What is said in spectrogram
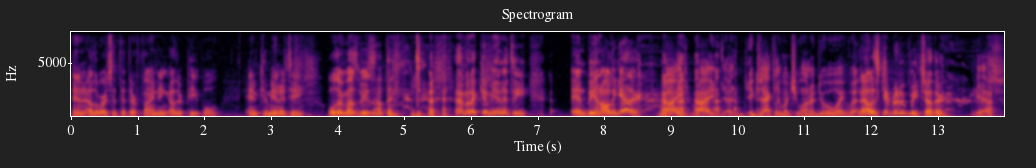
In other words, that, they're finding other people and community. Well, there must be something to having a community and being all together. right, right. Uh, exactly what you want to do away with. Now let's get rid of each other. Yes.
